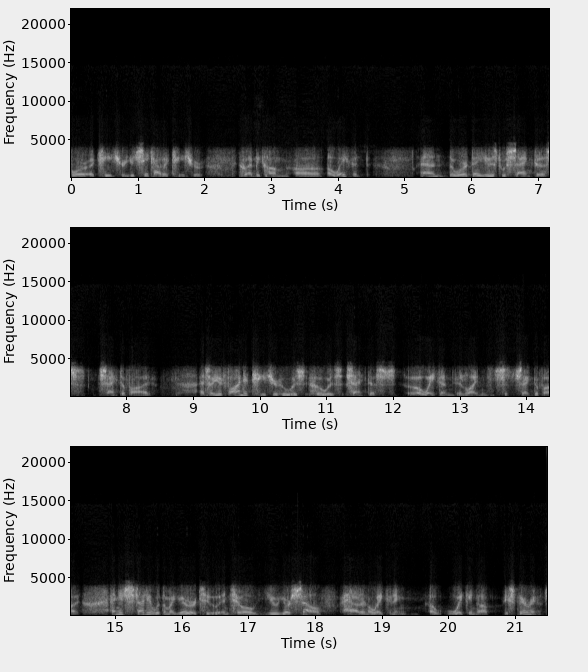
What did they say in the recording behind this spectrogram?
for a teacher, you'd seek out a teacher who had become uh, awakened. And the word they used was sanctus, sanctified. And so you'd find a teacher who was who was sanctus, awakened, enlightened, sanctified, and you'd study with them a year or two until you yourself had an awakening a waking up experience.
